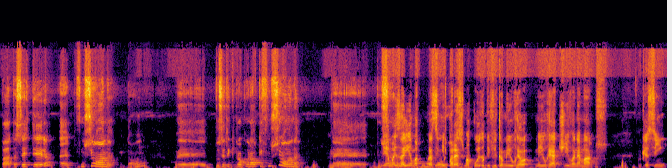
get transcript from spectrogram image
pata certeira é, funciona. Então, é, você tem que procurar o que funciona, né? É, mas aí é uma assim, me parece uma coisa que fica meio, meio reativa, né, Marcos? Porque assim,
